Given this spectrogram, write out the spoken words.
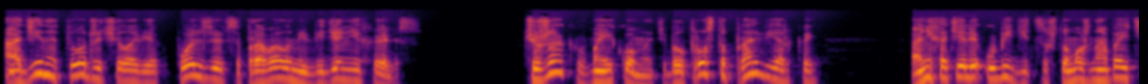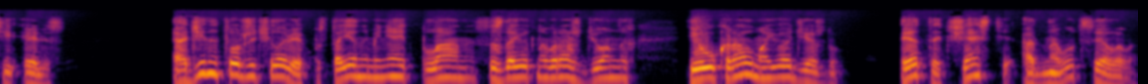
Один и тот же человек пользуется провалами в видении Элис. Чужак в моей комнате был просто проверкой. Они хотели убедиться, что можно обойти Элис. Один и тот же человек постоянно меняет планы, создает новорожденных и украл мою одежду. Это части одного целого.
